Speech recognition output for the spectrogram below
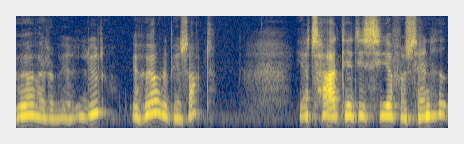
hører, hvad der bliver lyttet. Jeg hører, hvad der bliver sagt. Jeg tager det, de siger for sandhed.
